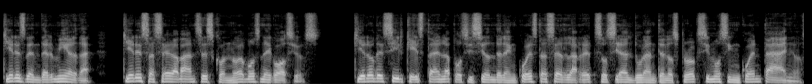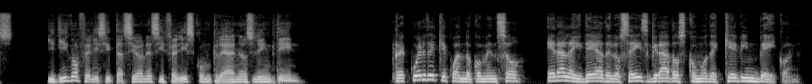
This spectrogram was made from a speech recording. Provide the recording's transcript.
¿Quieres vender mierda? ¿Quieres hacer avances con nuevos negocios? Quiero decir que está en la posición de la encuesta ser la red social durante los próximos 50 años. Y digo felicitaciones y feliz cumpleaños LinkedIn. Recuerde que cuando comenzó, era la idea de los seis grados como de Kevin Bacon.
